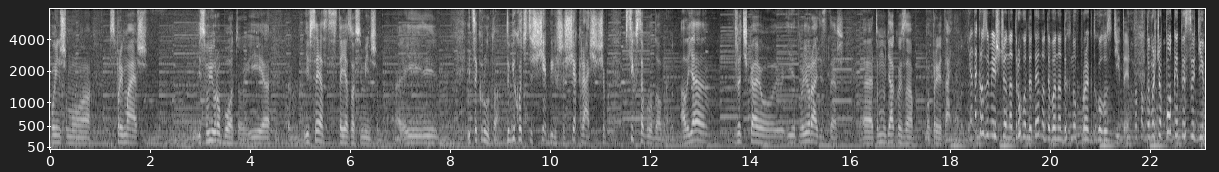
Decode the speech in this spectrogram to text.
по-іншому сприймаєш і свою роботу, і, е, і все стає зовсім іншим. І, і це круто. Тобі хочеться ще більше, ще краще, щоб всіх все було добре. Але я вже чекаю і твою радість теж. Е, Тому дякую за привітання. Я так розумію, що на другу дитину тебе надихнув проект Голос діти. Тому що поки ти сидів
